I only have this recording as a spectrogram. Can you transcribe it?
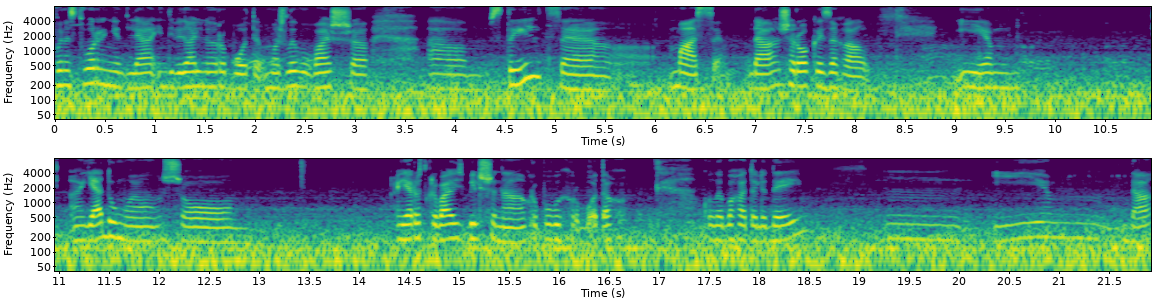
ви не створені для індивідуальної роботи. Можливо, ваш е, е, стиль це маси, да, широкий загал. І я думаю, що я розкриваюсь більше на групових роботах, коли багато людей. Да,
